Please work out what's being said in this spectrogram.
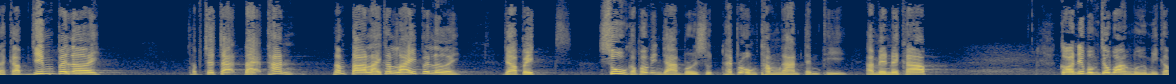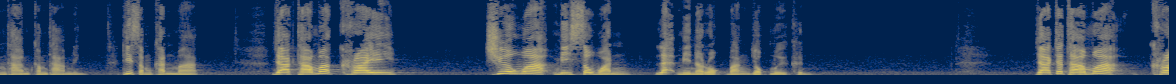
นะครับ ยิ้มไปเลยถ้าจะจะแตะท่านน้ำตาไหลก็ไหลไปเลย อย่าไปสู้กับพระวิญญาณบริสุทธิ์ให้พระองค์ทำงานเต็มที่อเมนไหมครับ ก่อนนี้ผมจะวางมือมีคำถามคำถามหนึ่งที่สำคัญมาก อยากถามว่าใครเชื่อว่ามีสวรรค์ และมีนรกบ้างยกมือขึ้น อยากจะถามว่าใคร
